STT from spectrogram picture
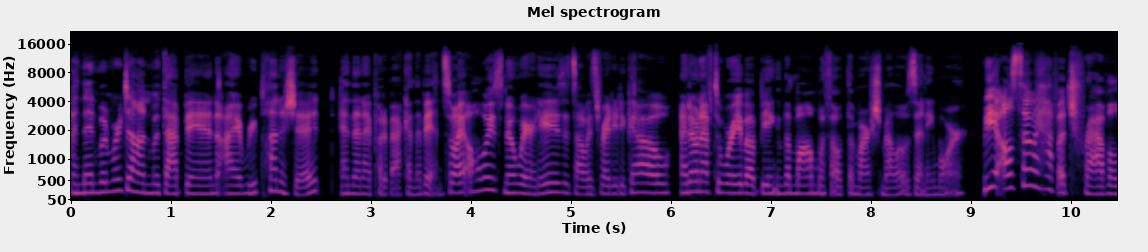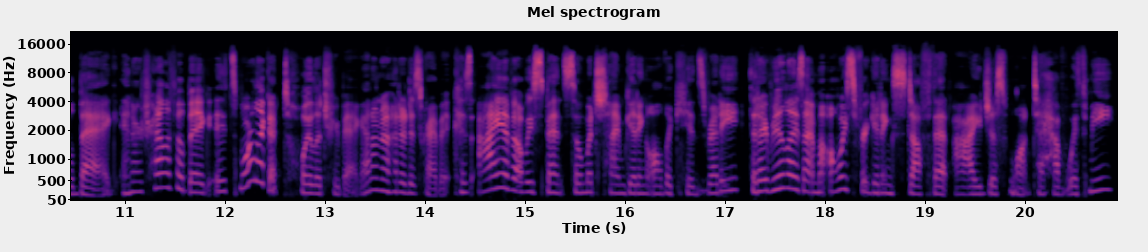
And then when we're done with that bin, I replenish it and then I put it back in the bin. So I always know where it is. It's always ready to go. I don't have to worry about being the mom without the marshmallows anymore. We also have a travel bag, and our travel bag, it's more like a toiletry bag. I don't know how to describe it because I have always spent so much time getting all the kids ready that I realize I'm always forgetting stuff that I just want to have with me.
